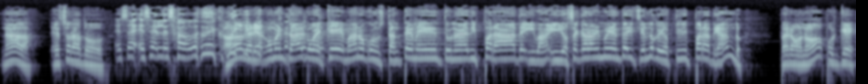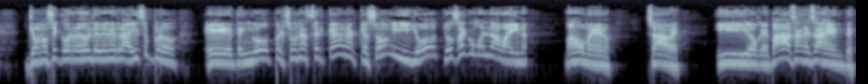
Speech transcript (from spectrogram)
Nada. Eso era todo. Ese, ese es el desahogo de No, no, quería comentar porque es que, mano, constantemente una de disparate y, van- y yo sé que ahora mismo hay gente diciendo que yo estoy disparateando, pero no, porque yo no soy corredor de bienes raíces, pero eh, tengo personas cercanas que son y yo, yo sé cómo es la vaina, más o menos, ¿sabes? Y lo que pasa en esa gente.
